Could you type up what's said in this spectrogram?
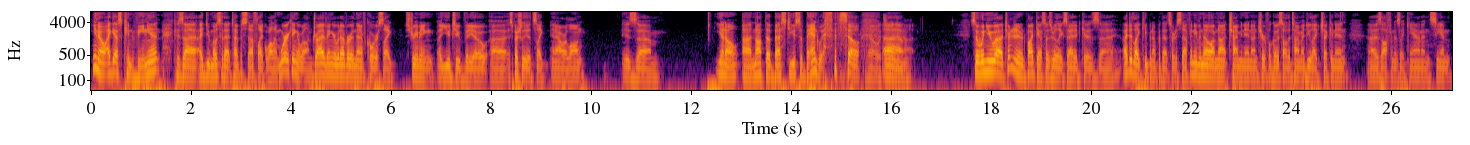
you know, I guess convenient because uh, I do most of that type of stuff like while I'm working or while I'm driving or whatever, and then of course like streaming a YouTube video, uh, especially it's like an hour long, is um, you know uh, not the best use of bandwidth. so No, it's really Um, not. so when you uh, turned it into a podcast, I was really excited because uh, I did like keeping up with that sort of stuff. And even though I'm not chiming in on Cheerful Ghosts all the time, I do like checking in uh, as often as I can and seeing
